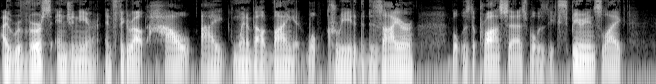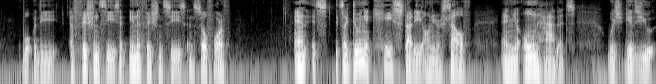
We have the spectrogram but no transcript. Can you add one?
I reverse engineer and figure out how I went about buying it, what created the desire, what was the process, what was the experience like. What were the efficiencies and inefficiencies and so forth. And it's it's like doing a case study on yourself and your own habits, which gives you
